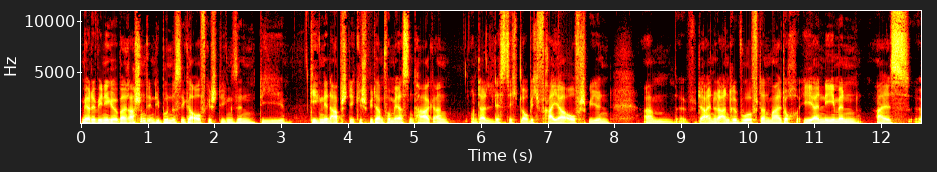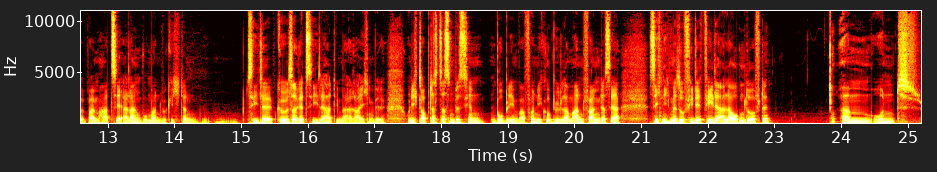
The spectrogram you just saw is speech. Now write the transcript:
mehr oder weniger überraschend in die Bundesliga aufgestiegen sind, die gegen den Abstieg gespielt haben vom ersten Tag an. Und da lässt sich, glaube ich, freier aufspielen. Ähm, der ein oder andere Wurf dann mal doch eher nehmen als äh, beim HC Erlangen, wo man wirklich dann Ziele, größere Ziele hat, die man erreichen will. Und ich glaube, dass das ein bisschen ein Problem war von Nico Bühl am Anfang, dass er sich nicht mehr so viele Fehler erlauben durfte. Ähm, und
